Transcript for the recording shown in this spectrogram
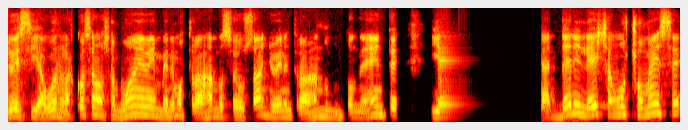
Yo decía, bueno, las cosas no se mueven, venimos trabajando hace dos años, vienen trabajando un montón de gente y a Denis le echan ocho meses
